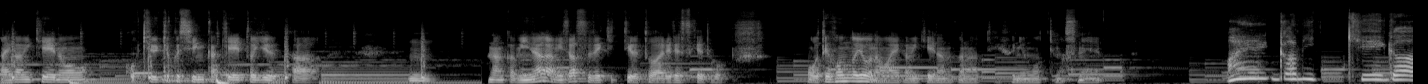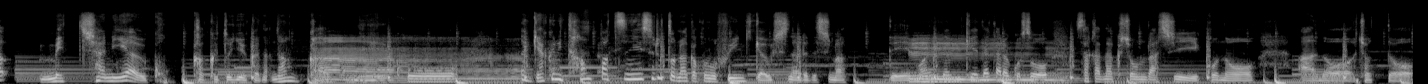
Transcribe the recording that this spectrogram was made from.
前髪系のこう究極進化系というか、うん、なんか皆が目指すべきっていうとあれですけどお手本のような前髪系なのかなっていうふうに思ってますね。前髪系がめっちゃ似合う骨格というかななんかねこう逆に単発にするとなんかこの雰囲気が失われてしまって前髪系だからこそサカナクションらしいこのあのちょっと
